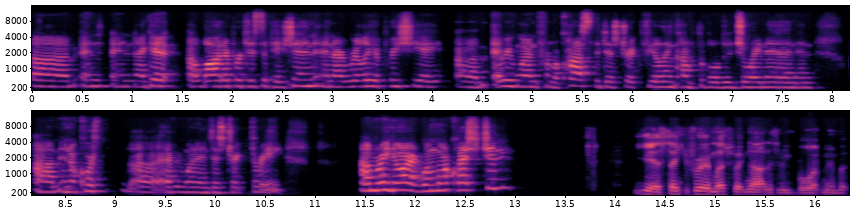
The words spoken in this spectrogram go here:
um, and, and I get a lot of participation and I really appreciate um, everyone from across the district feeling comfortable to join in and, um, and of course, uh, everyone in District 3. Um, Reynard, one more question? Yes, thank you very much for acknowledging me, Board Member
